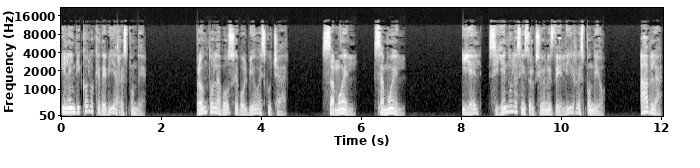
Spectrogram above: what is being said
y le indicó lo que debía responder. Pronto la voz se volvió a escuchar. Samuel, Samuel. Y él, siguiendo las instrucciones de Elí, respondió, Habla,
